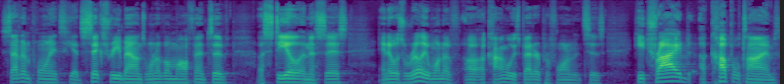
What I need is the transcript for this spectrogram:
seven points. He had six rebounds, one of them offensive, a steal, an assist, and it was really one of uh, Okongwu's better performances. He tried a couple times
